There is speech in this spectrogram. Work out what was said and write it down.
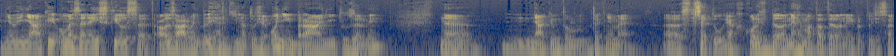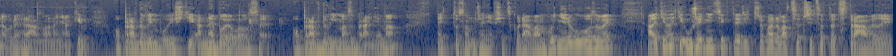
měli nějaký omezený skillset, ale zároveň byli hrdí na to, že oni brání tu zemi, ne, nějakým tom, řekněme, eh, střetu, jakkoliv byl nehmatatelný, protože se neodehrával na nějakým opravdovým bojišti a nebojovalo se opravdovýma zbraněma. Teď to samozřejmě všecko dávám hodně do úvozovek, ale tihle ti úředníci, kteří třeba 20-30 let strávili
